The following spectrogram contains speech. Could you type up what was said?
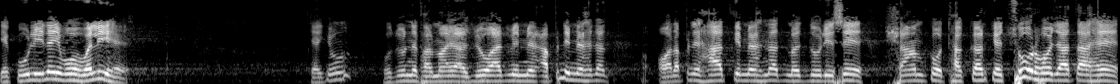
یہ کولی نہیں، وہ ولی ہے۔ کیا کیوں؟ حضور نے فرمایا، جو آدمی میں اپنی محنت اور اپنے ہاتھ کی محنت مزدوری سے شام کو تھک کر کے چور ہو جاتا ہے،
